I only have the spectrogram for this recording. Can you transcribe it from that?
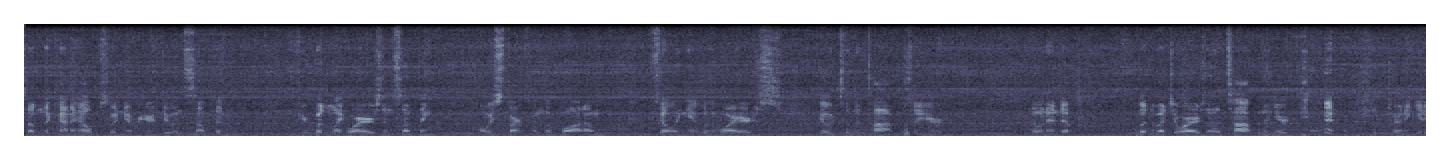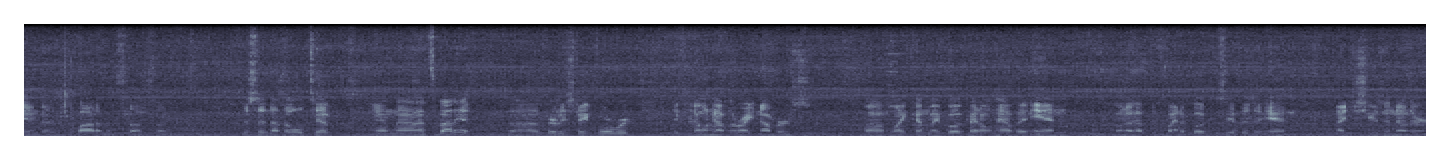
something that kind of helps whenever you're doing something. If you're putting like wires in something, always start from the bottom, filling it with wires go to the top so you're don't end up putting a bunch of wires on the top and then you're trying to get into the bottom and stuff so just another little tip and uh, that's about it uh, fairly straightforward if you don't have the right numbers um, like on my book I don't have an N. I'm gonna have to find a book and see if there's an N. I just use another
